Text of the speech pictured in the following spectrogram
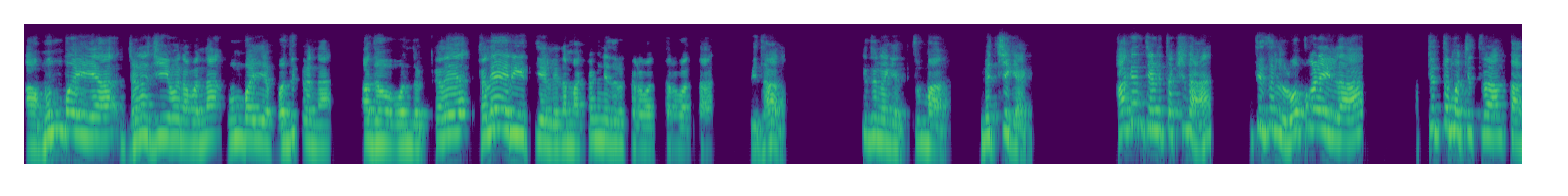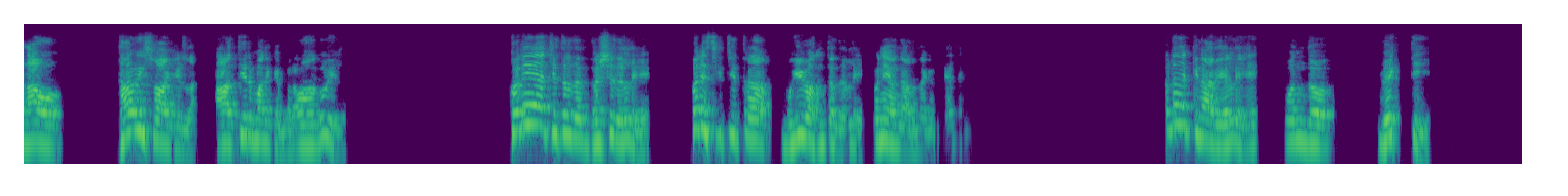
ಆ ಮುಂಬಯಿಯ ಜನಜೀವನವನ್ನ, ಮುಂಬಯಿಯ ಬದುಕನ್ನ, ಅದು ಒಂದು ಕಲೆಯ ಕಲೆಯ ರೀತಿಯಲ್ಲಿ ನಮ್ಮ ಕಣ್ಣೆದುರು ತರುವ, ತರುವಂತ ವಿಧಾನ. ಇದು ನನಗೆ ತುಂಬಾ ಮೆಚ್ಚುಗೆ ಆಗಿದೆ. ಹಾಗಂತ ಹೇಳಿದ ತಕ್ಷಣ ಚಿತ್ರದಲ್ಲಿ ಲೋಪಗಳೇ ಇಲ್ಲ. ಅತ್ಯುತ್ತಮ ಚಿತ್ರ ಅಂತ ನಾವು ಧಾವಿಸುವಾಗಿಲ್ಲ. ಆ ತೀರ್ಮಾನಕ್ಕೆ ಬರುವ ಹಾಗೂ ಇಲ್ಲ. ಕೊನೆಯ ಚಿತ್ರದ ದೃಶ್ಯದಲ್ಲಿ ಕೊನೆ ಚಿತ್ರ ಮುಗಿಯುವ ಹಂತದಲ್ಲಿ ಕೊನೆಯ ಒಂದು ಅರ್ಧ ಗಂಟೆಯಲ್ಲಿ ಕಡಲ ಕಿನಾರೆಯಲ್ಲಿ ಒಂದು ವ್ಯಕ್ತಿ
